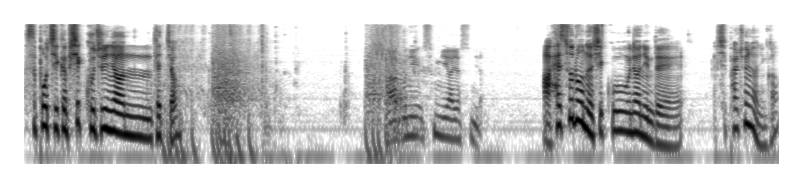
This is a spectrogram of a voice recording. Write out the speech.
스포츠 지금 19주년 됐죠? 아군이 승리하였습니다. 아, 횟수로는 19년인데 18주년인가?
